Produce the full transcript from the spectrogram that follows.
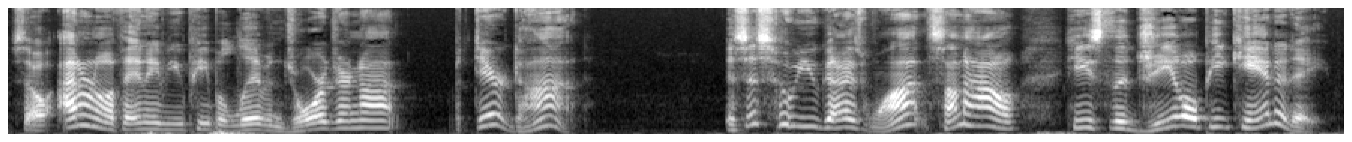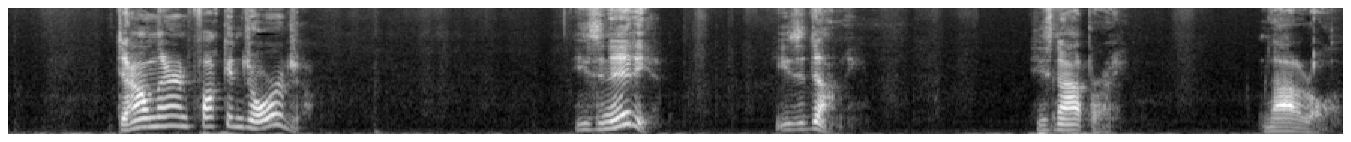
So I don't know if any of you people live in Georgia or not, but dear God, is this who you guys want? Somehow he's the GOP candidate down there in fucking Georgia. He's an idiot. He's a dummy. He's not bright. Not at all.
